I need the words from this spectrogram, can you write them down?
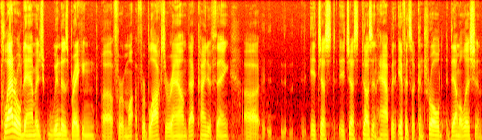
collateral damage, windows breaking uh, for, for blocks around, that kind of thing, uh, it, just, it just doesn't happen if it's a controlled demolition.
